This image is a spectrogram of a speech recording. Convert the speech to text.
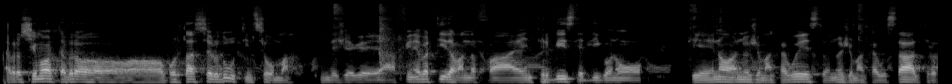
la prossima volta però portassero tutti insomma, invece che a fine partita vanno a fare interviste e dicono che no, a noi ci manca questo, a noi ci manca quest'altro.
